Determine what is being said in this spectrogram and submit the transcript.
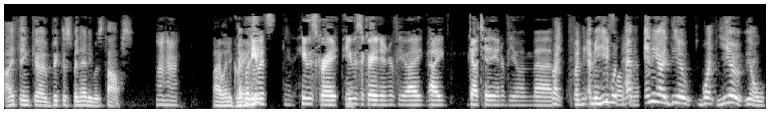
I think uh, Victor Spinetti was tops. hmm I would agree. But He he- was he was great. He was a great interview. I I got to interview him. Uh, Right, but I mean, he wouldn't have any idea what year. You know,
